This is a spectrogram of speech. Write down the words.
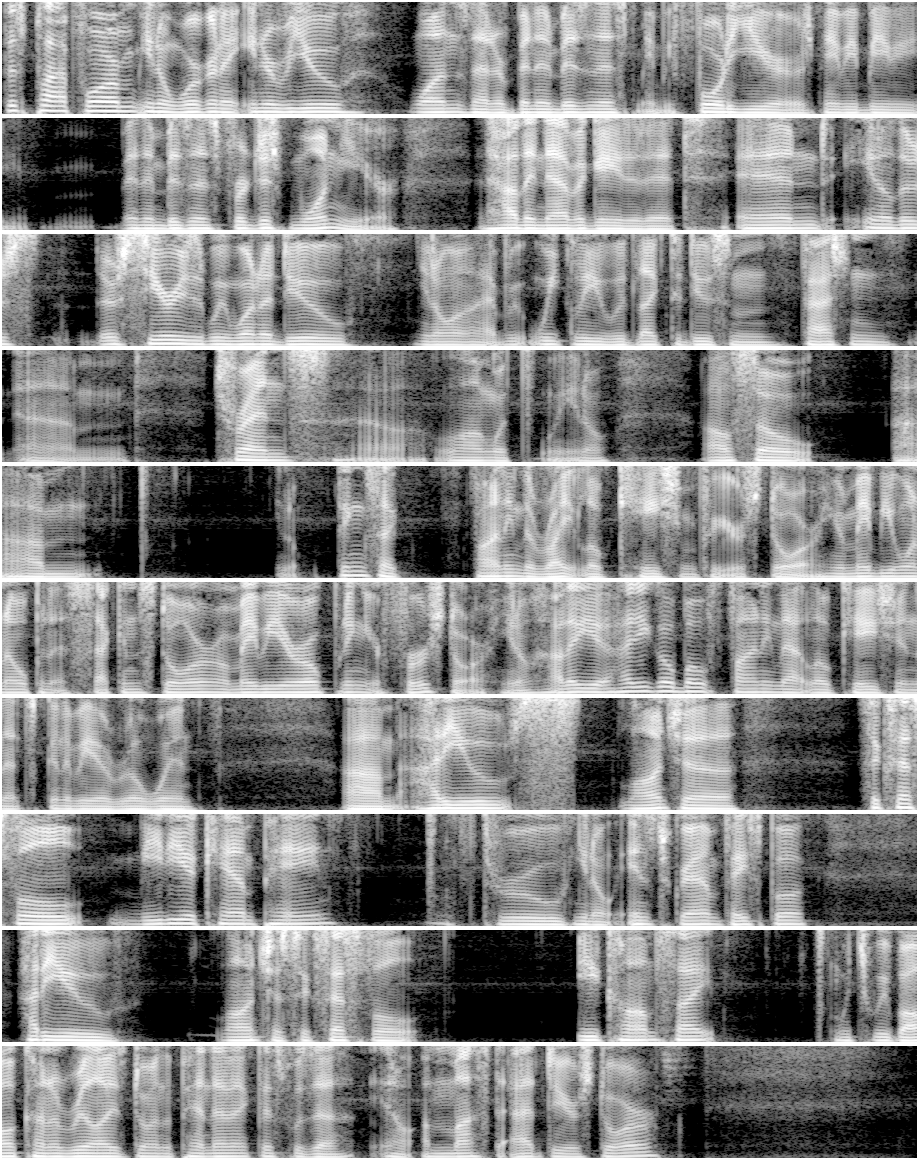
this platform, you know, we're going to interview ones that have been in business maybe 40 years, maybe maybe been in business for just one year and how they navigated it. And, you know, there's there's series we want to do, you know, every weekly we'd like to do some fashion um, trends uh, along with, you know, also um, you know, things like finding the right location for your store. You know, maybe you want to open a second store, or maybe you're opening your first store. You know, how do you how do you go about finding that location that's going to be a real win? Um, how do you s- launch a successful media campaign through you know Instagram, Facebook? How do you launch a successful e-com site, which we've all kind of realized during the pandemic this was a you know a must add to your store.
